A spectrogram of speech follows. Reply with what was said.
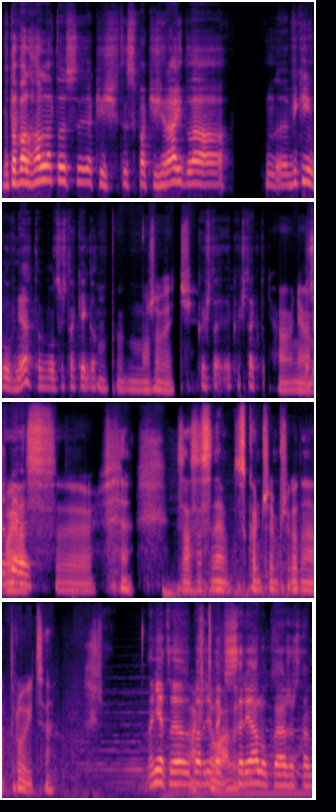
Bo ta Valhalla to jest jakiś, to jest jakiś raj dla mm, wikingów, nie? To było coś takiego. M- p- Może być. Jakoś, ta, jakoś tak. to- Ja nie wiem, Chociaż bo nie ja wiem. z, z asasynem skończyłem przygodę na trójce. A nie, to ja bardziej to, tak z serialu kojarzę, że tam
